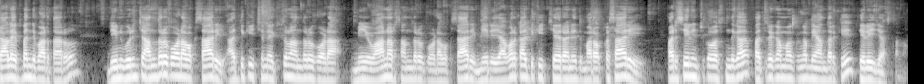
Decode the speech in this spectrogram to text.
చాలా ఇబ్బంది పడతారు. దీని గురించి అందరూ కూడా ఒకసారి అద్దెకి ఇచ్చిన వ్యక్తులు అందరూ కూడా మీ ఓనర్స్ అందరూ కూడా ఒకసారి మీరు ఎవరికి అద్దెకి ఇచ్చారు అనేది మరొకసారి పరిశీలించుకోవాల్సిందిగా పత్రికాముఖంగా మీ అందరికీ తెలియజేస్తున్నాం.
